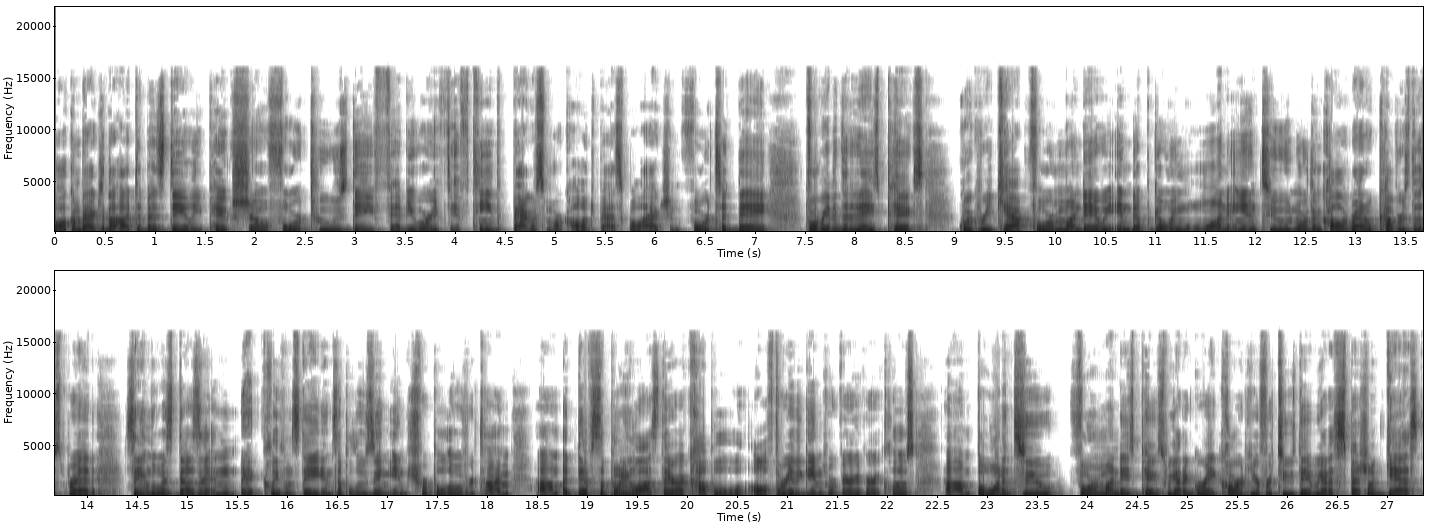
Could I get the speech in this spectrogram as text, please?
Welcome back to the Hot Tip Bets Daily Pick Show for Tuesday, February 15th. Back with some more college basketball action for today. Before we get into today's picks, quick recap for Monday. We end up going one and two. Northern Colorado covers the spread. St. Louis doesn't, and Cleveland State ends up losing in triple overtime. Um, a disappointing loss there. A couple, all three of the games were very, very close. Um, but one and two for Monday's picks. We got a great card here for Tuesday. We got a special guest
